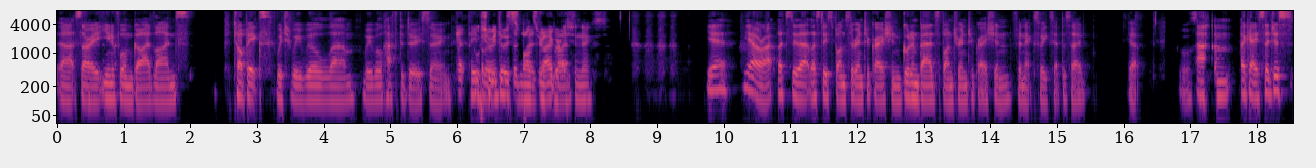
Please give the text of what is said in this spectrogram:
Uh, sorry, uniform guidelines topics, which we will um, we will have to do soon. Get Well, people should we do interested in sponsor integration next? Yeah, yeah, all right. Let's do that. Let's do sponsor integration, good and bad sponsor integration for next week's episode. Yeah. Awesome. Um, okay, so just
